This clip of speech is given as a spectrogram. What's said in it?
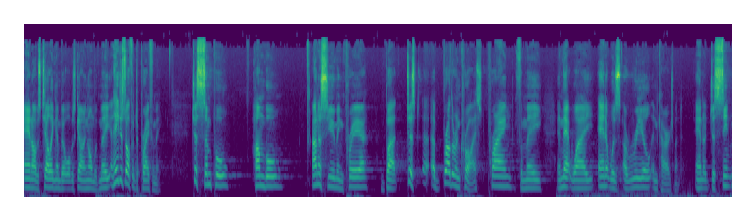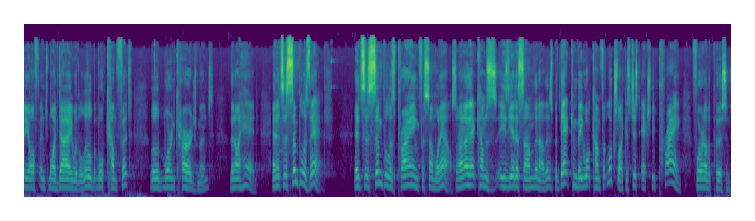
And I was telling him about what was going on with me. And he just offered to pray for me. Just simple, humble, unassuming prayer, but just a brother in Christ praying for me in that way. And it was a real encouragement and it just sent me off into my day with a little bit more comfort, a little bit more encouragement than I had. And it's as simple as that. It's as simple as praying for someone else. And I know that comes easier to some than others, but that can be what comfort looks like. It's just actually praying for another person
